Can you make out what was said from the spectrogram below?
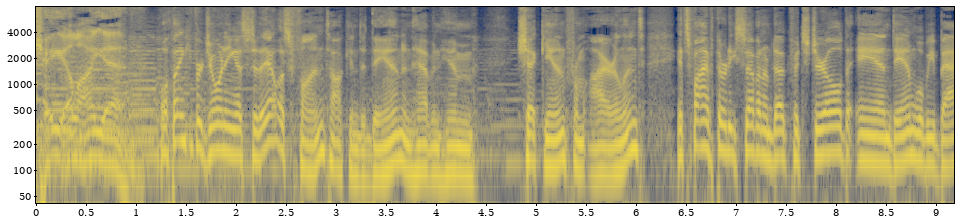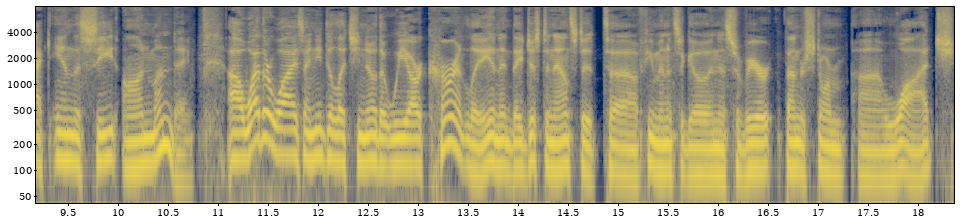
KLIN. Well, thank you for joining us today. That was fun talking to Dan and having him check in from Ireland. It's 537. I'm Doug Fitzgerald, and Dan will be back in the seat on Monday. Uh, weather-wise, I need to let you know that we are currently, and they just announced it uh, a few minutes ago, in a severe thunderstorm uh, watch.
